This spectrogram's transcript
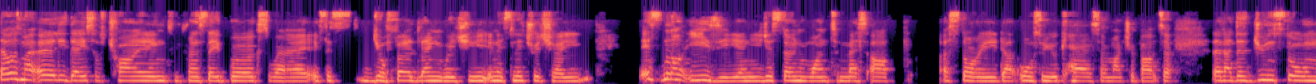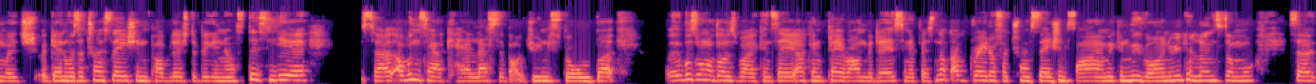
that was my early days of trying to translate books where if it's your third language and it's literature, you, it's not easy and you just don't want to mess up a story that also you care so much about. So then I did June Storm, which again was a translation published the beginning of this year. So I wouldn't say I care less about June Storm, but it was one of those where I can say I can play around with this, and if it's not that great of a translation, fine, we can move on, we can learn some more. So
